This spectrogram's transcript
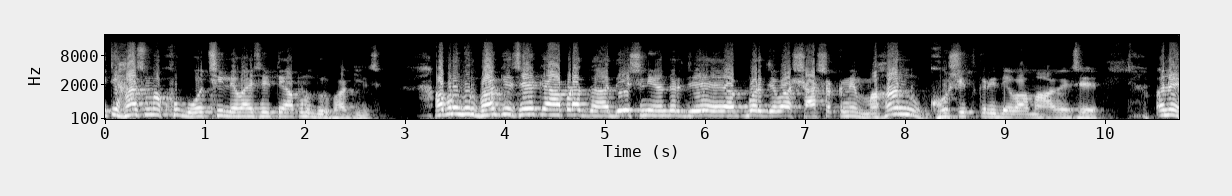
ઇતિહાસમાં ખૂબ ઓછી લેવાય છે તે આપણું દુર્ભાગ્ય છે. આપણું દુર્ભાગ્ય છે કે આપણા દેશની અંદર જે અકબર જેવા શાસકને મહાન ઘોષિત કરી દેવામાં આવે છે અને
